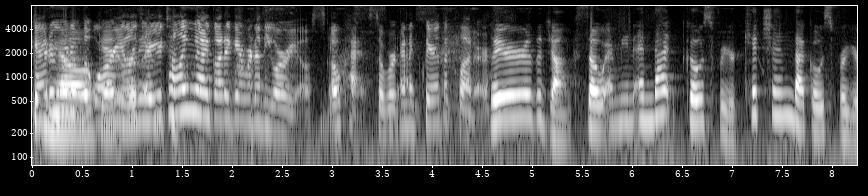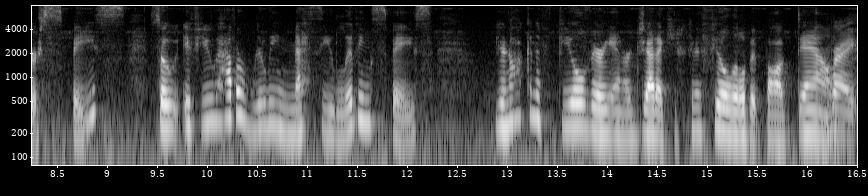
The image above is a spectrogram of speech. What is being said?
Getting you rid of the Oreos? rid Are you telling me I got to get rid of the Oreos? okay, so we're going to clear the clutter. Clear the junk. So, I mean, and that goes for your kitchen, that goes for your space. So, if you have a really messy living space, you're not going to feel very energetic. You're going to feel a little bit bogged down. Right.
